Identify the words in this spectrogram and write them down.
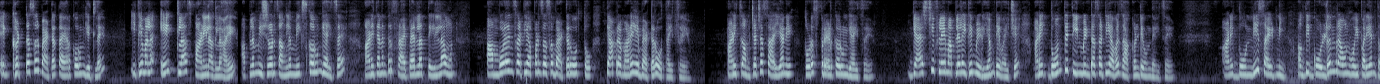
एक घट्टसर बॅटर तयार करून घेतलं आहे इथे मला एक ग्लास पाणी लागलं आहे. आपलं मिश्रण चांगलं मिक्स करून घ्यायचं आहे आणि त्यानंतर फ्राय पॅनला तेल लावून आंबोळ्यांसाठी आपण जसं बॅटर ओततो त्याप्रमाणे हे बॅटर ओतायचं आहे आणि चमच्याच्या साहाय्याने थोडं स्प्रेड करून घ्यायचं आहे गॅसची फ्लेम आपल्याला इथे मिडियम ठेवायची आहे आणि एक दोन ते तीन मिनटासाठी यावर झाकण ठेवून द्यायचं आहे आणि दोन्ही साईडनी अगदी गोल्डन ब्राऊन होईपर्यंत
